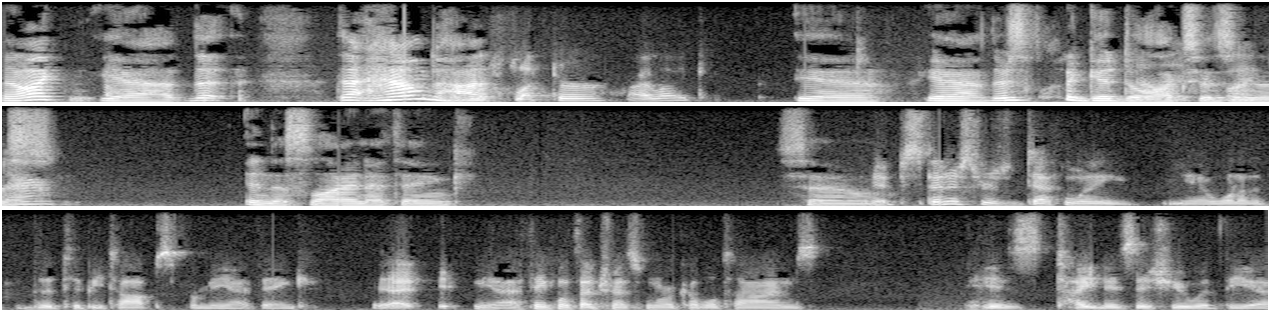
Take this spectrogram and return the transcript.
and I like yeah the that hound The hot reflector, I like. yeah yeah. There's a lot of good I like deluxes in this Reflector. In this line. I think. So Yeah, Spinister's definitely, you know, one of the, the tippy tops for me. I think. I, you know, I think once I transform a couple times, his tightness issue with the uh,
